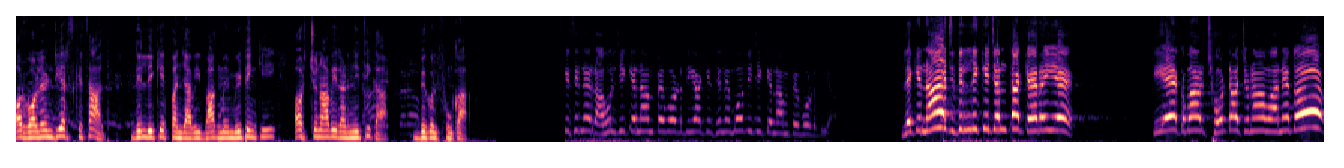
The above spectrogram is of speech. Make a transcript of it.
और वॉलंटियर्स के साथ दिल्ली के पंजाबी बाग में मीटिंग की और चुनावी रणनीति का बिगुल फूंका। किसी ने राहुल जी के नाम पे वोट दिया, किसी ने मोदी जी के नाम पे वोट दिया। लेकिन आज दिल्ली की जनता कह रही है कि एक बार छोटा चुनाव आने दो,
